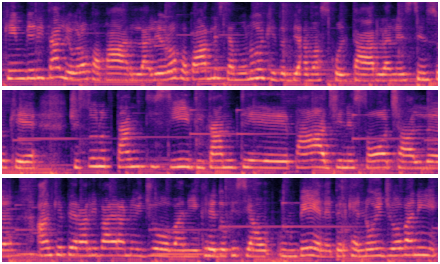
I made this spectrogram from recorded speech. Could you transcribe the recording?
che in verità l'Europa parla, l'Europa parla e siamo noi che dobbiamo ascoltarla, nel senso che ci sono tanti siti, tante pagine social anche per arrivare a noi giovani, credo che sia un, bene perché noi giovani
